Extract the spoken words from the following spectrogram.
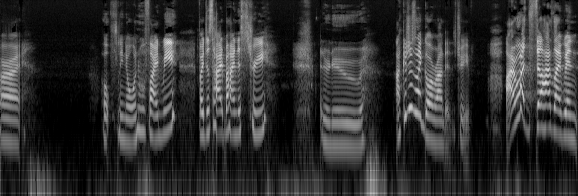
Alright. Hopefully no one will find me. If I just hide behind this tree. I don't know. I could just like go around it, the tree. Everyone still has like been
